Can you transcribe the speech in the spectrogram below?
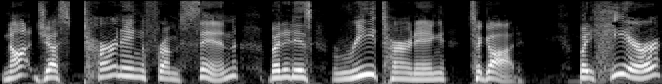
not just turning from sin, but it is returning to God. But here,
